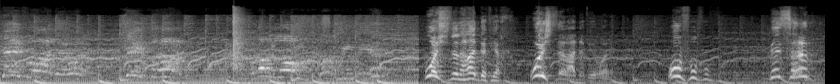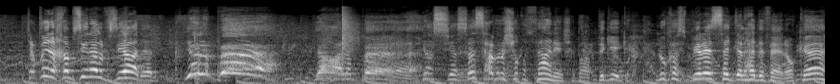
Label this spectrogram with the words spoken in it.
كيف هذا يا ولد؟ كيف هذا؟ الله. وش ذا الهدف يا أخي؟ وش ذا الهدف يا ولد؟ أوف أوف أوف. بينسحب. تعطينا خمسين ألف زيادة. يا لبيه! يا لبيه! yes yes اسحب من الشوط الثاني يا شباب. دقيقة. لوكاس بيريز سجل هدفين okay؟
